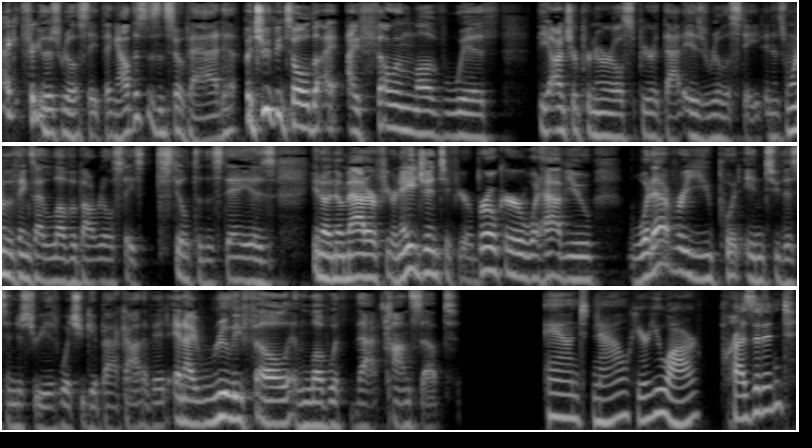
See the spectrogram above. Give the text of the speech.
I could figure this real estate thing out. This isn't so bad. But truth be told, I, I fell in love with the entrepreneurial spirit that is real estate. And it's one of the things I love about real estate still to this day is, you know, no matter if you're an agent, if you're a broker, what have you, whatever you put into this industry is what you get back out of it. And I really fell in love with that concept. And now here you are, president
